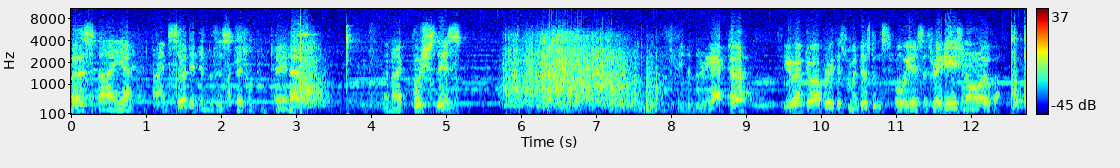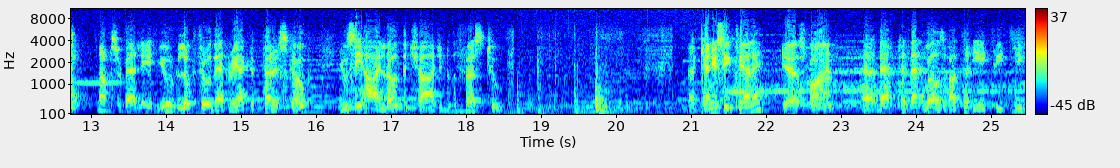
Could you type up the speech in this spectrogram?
First, I, uh, I insert it into this special container, and I push this into the reactor. You have to operate this from a distance? Oh, yes, there's radiation all over. Now, Mr. Bradley, if you look through that reactor periscope, you'll see how I load the charge into the first tube. Uh, can you see clearly? Yes, fine. Uh, that, uh, that well's about 38 feet deep.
